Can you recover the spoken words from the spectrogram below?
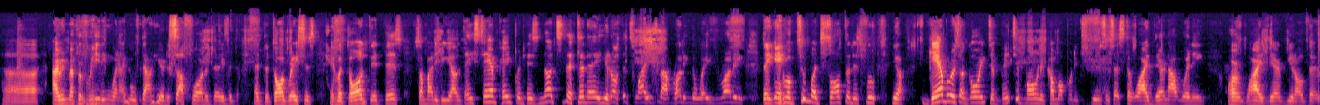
uh, I remember reading when I moved down here to South Florida, David, at the dog races. If a dog did this, somebody be yelling, they sandpapered his nuts today. You know, that's why he's not running the way he's running. They gave him too much salt in his food. You know, gamblers are going to bitch and moan and come up with excuses as to why they're not winning or why their you know the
